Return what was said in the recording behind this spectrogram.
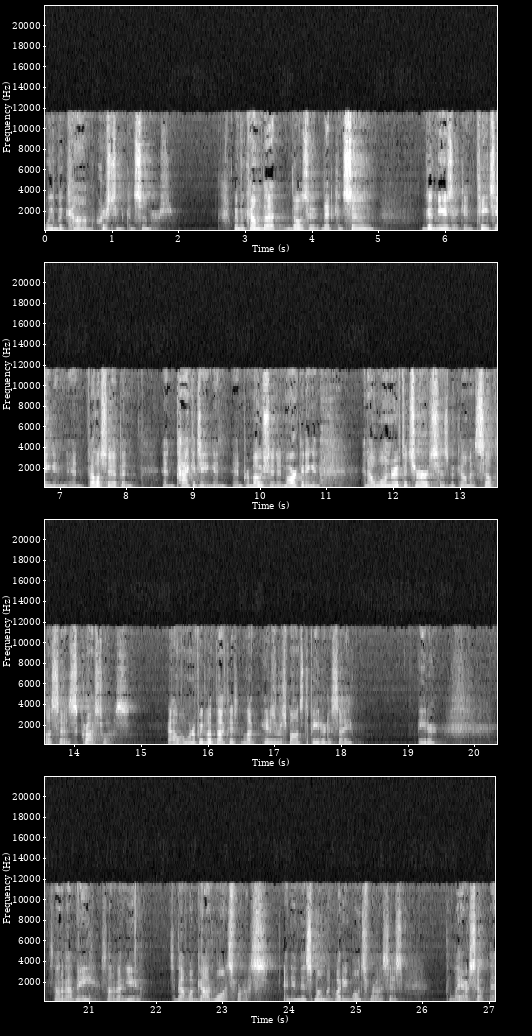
we've become Christian consumers. We've become that, those who, that consume good music and teaching and, and fellowship and, and packaging and, and promotion and marketing. And, and I wonder if the church has become as selfless as Christ was. I wonder if we look like, this, like his response to Peter to say, Peter, it's not about me, it's not about you. It's about what God wants for us. And in this moment, what he wants for us is to lay ourselves down,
